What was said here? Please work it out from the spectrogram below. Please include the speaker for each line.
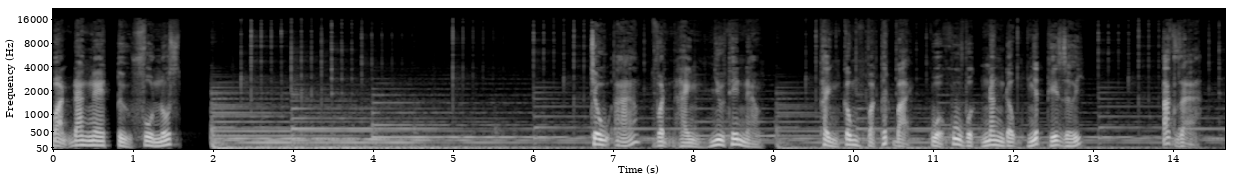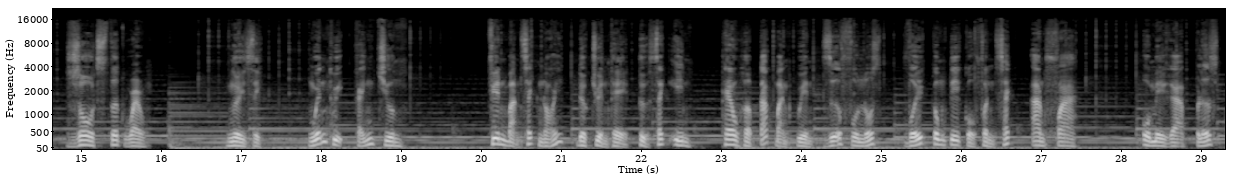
Speaker 1: Bạn đang nghe từ Phonos. Châu Á vận hành như thế nào? Thành công và thất bại của khu vực năng động nhất thế giới. Tác giả Joe Sturwell Người dịch Nguyễn Thụy Khánh Trương Phiên bản sách nói được chuyển thể từ sách in theo hợp tác bản quyền giữa Phonos với công ty cổ phần sách Alpha Omega Plus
